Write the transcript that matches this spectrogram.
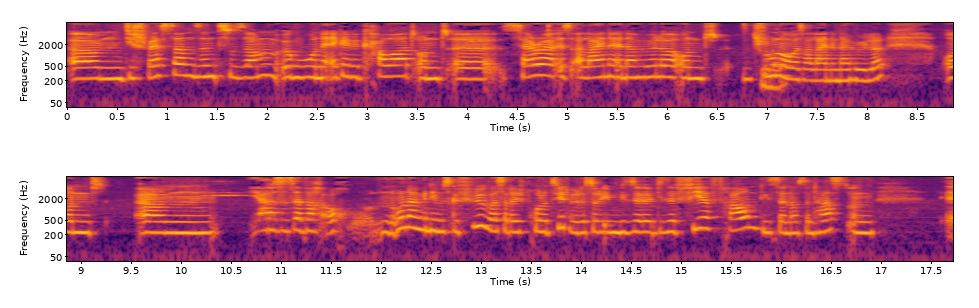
Ähm, die Schwestern sind zusammen irgendwo in der Ecke gekauert und äh, Sarah ist alleine in der Höhle und Juno, Juno. ist alleine in der Höhle. Und ähm, ja, das ist einfach auch ein unangenehmes Gefühl, was dadurch produziert wird, dass du eben diese, diese vier Frauen, die es dann noch sind, hast und äh,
